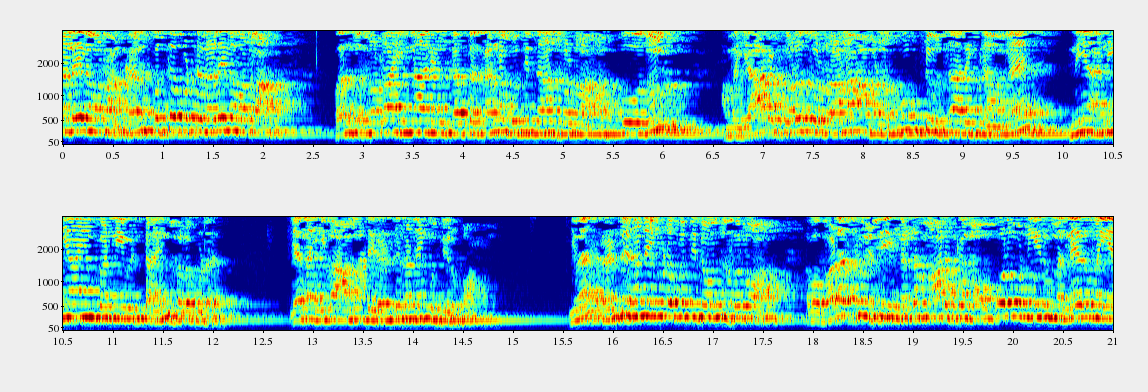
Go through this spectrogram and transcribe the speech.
நிலையில வர்றான். கண் குத்தப்பட்ட நிலையில வர்றான். வந்து சொல்றான் என் கத்த கண்ணை குத்திட்டான்னு சொல்றான். அப்போதும் அவன் யாரை குறை சொல்றானோ அவனை கூப்பிட்டு விசாரிக்காம நீ அநியாயம் பண்ணி விட்டாயின்னு சொல்லக்கூடாது. ஏன்னா இவன் அவனுடைய ரெண்டு கண்ணையும் குத்திருப்பான் இவன் ரெண்டு கண்ணையும் கூட குத்திட்டு வந்து சொல்லுவான். அப்ப வழக்கு விஷயங்கள்ல மார்க்கம் அவ்வளவு நீர்ம நேர்மைய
